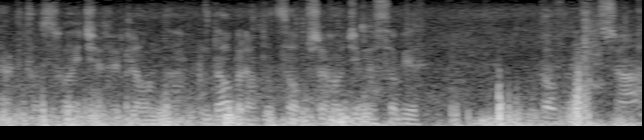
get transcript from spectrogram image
Tak to słuchajcie wygląda. Dobra, to co? Przechodzimy sobie do wnętrza.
